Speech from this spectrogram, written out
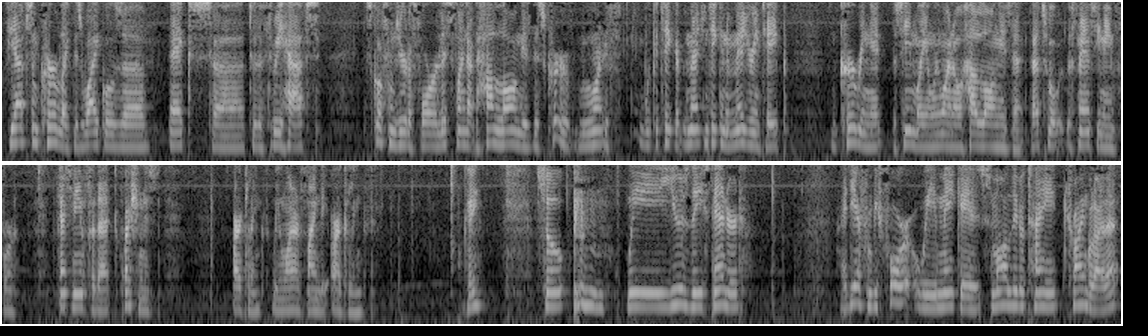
If you have some curve like this, y equals x uh, to the 3 halves. Let's go from 0 to 4. Let's find out how long is this curve. We want if we could take a, imagine taking a measuring tape curving it the same way and we want to know how long is that. That's what the fancy name for fancy name for that question is arc length. We want to find the arc length. Okay? So we use the standard idea from before. We make a small little tiny triangle out of that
